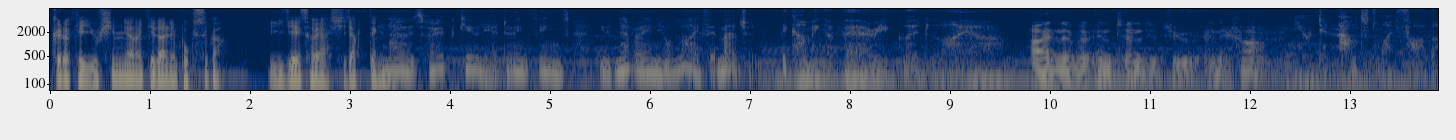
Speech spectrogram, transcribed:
그렇게 60년을 기다린 복수가 이제서야 시작된 것. know, it's very peculiar doing things you'd never in your life imagine. Becoming a very good liar. I never intended you any harm. You denounced my father.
